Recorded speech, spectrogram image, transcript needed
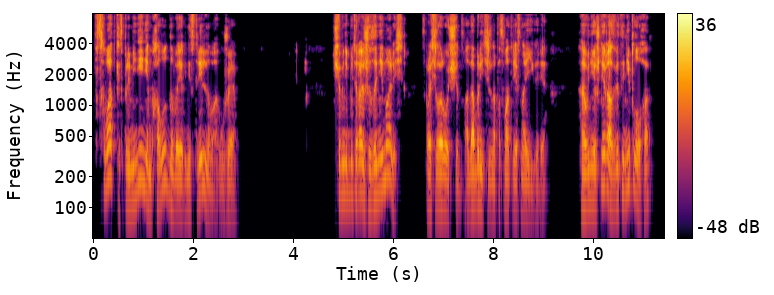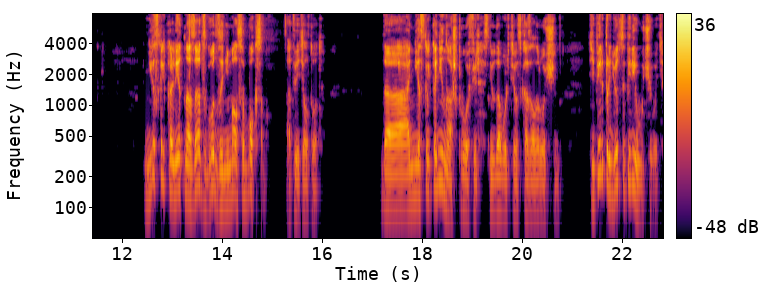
в схватке с применением холодного и огнестрельного оружия». «Чем-нибудь раньше занимались?» – спросил Рощин, одобрительно посмотрев на Игоря. «А внешне развиты неплохо». «Несколько лет назад с год занимался боксом», – ответил тот. «Да, несколько не наш профиль», – с неудовольствием сказал Рощин. «Теперь придется переучивать.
